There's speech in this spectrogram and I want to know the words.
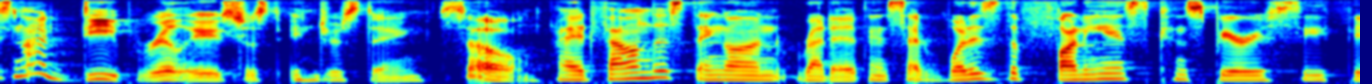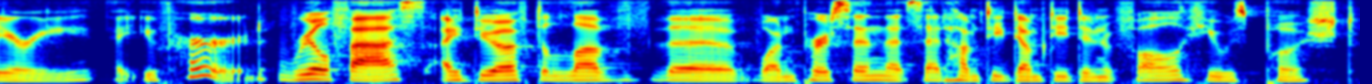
It's not deep, really. It's just interesting. So, I had found this thing on Reddit and it said, What is the funniest conspiracy theory that you've heard? Real fast, I do have to love the one person that said Humpty Dumpty didn't fall, he was pushed.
